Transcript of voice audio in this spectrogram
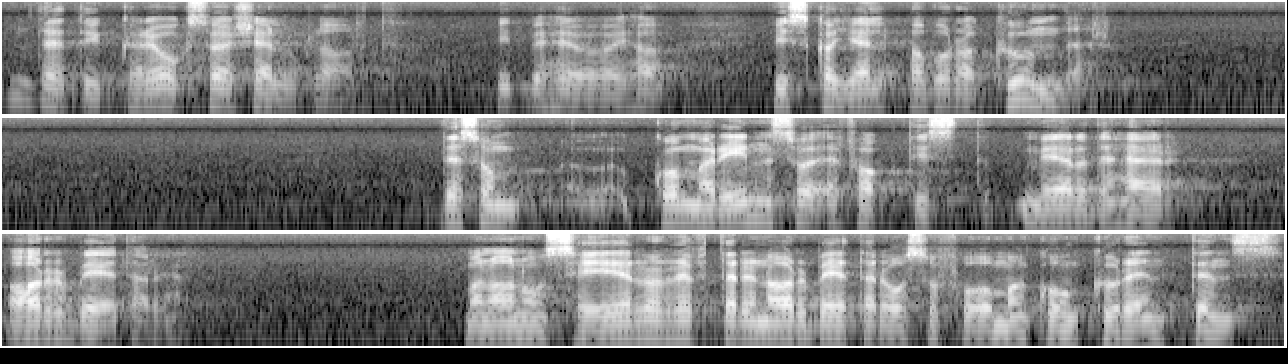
Det tycker jag också är självklart. Vi behöver vi ska hjälpa våra kunder det som eh, kommer in så är faktiskt mer den här arbetare. Man annonserar efter en arbetare och så får man konkurrentens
